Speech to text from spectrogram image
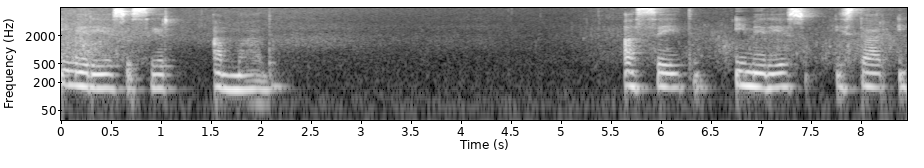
e mereço ser amado. Aceito e mereço estar em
